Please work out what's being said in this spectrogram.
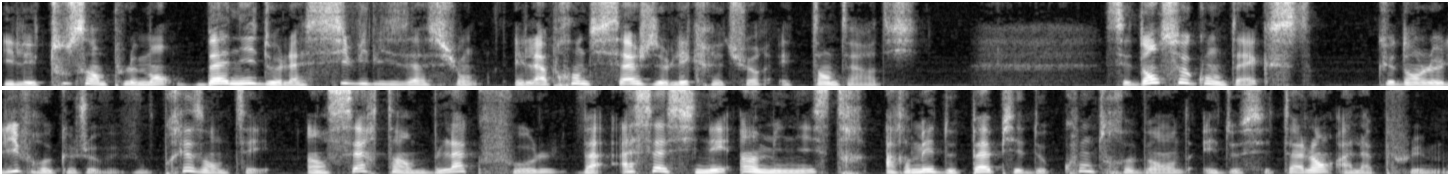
il est tout simplement banni de la civilisation et l'apprentissage de l'écriture est interdit. C'est dans ce contexte que dans le livre que je vais vous présenter, un certain Blackfall va assassiner un ministre armé de papier de contrebande et de ses talents à la plume.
